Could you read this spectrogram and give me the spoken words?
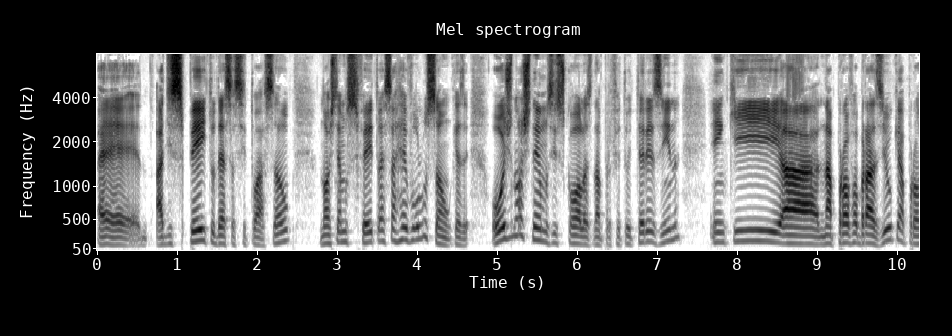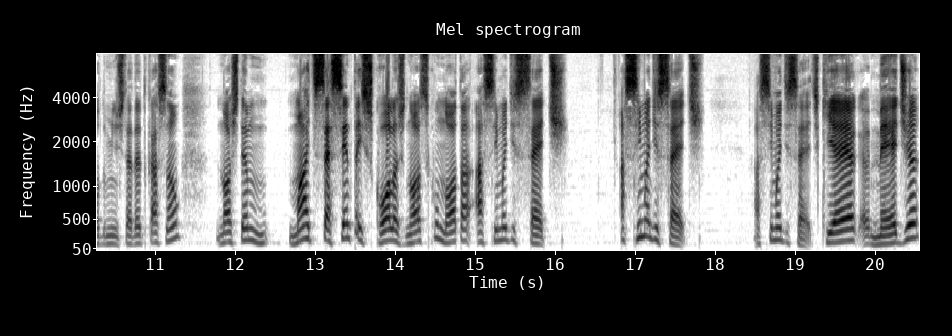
é, a despeito dessa situação, nós temos feito essa revolução. Quer dizer, hoje nós temos escolas na Prefeitura de Teresina em que, a, na Prova Brasil, que é a prova do Ministério da Educação, nós temos mais de 60 escolas nossas com nota acima de 7. Acima de 7. Acima de 7, que é média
